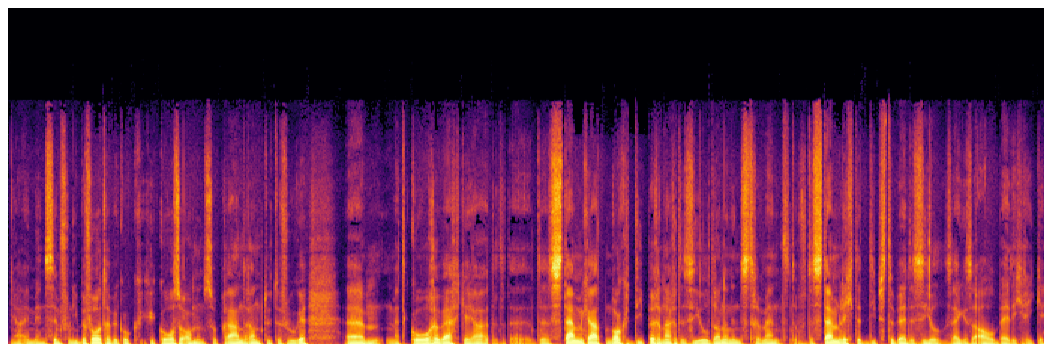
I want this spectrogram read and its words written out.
ja, in mijn symfonie bijvoorbeeld heb ik ook gekozen om een sopraan eraan toe te voegen. Um, met koren werken, ja, de, stem gaat nog dieper naar de ziel dan een instrument. Of de stem ligt het diepste bij de ziel, zeggen ze al bij de Grieken.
